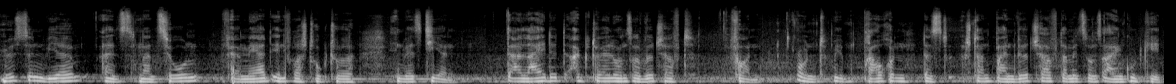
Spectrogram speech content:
müssen wir als Nation vermehrt Infrastruktur investieren. Da leidet aktuell unsere Wirtschaft von. Und wir brauchen das Standbein Wirtschaft, damit es uns allen gut geht.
